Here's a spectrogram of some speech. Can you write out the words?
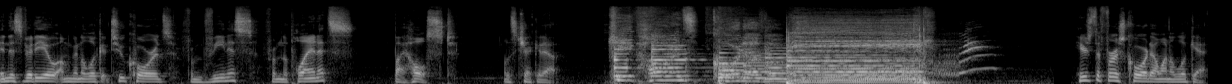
In this video, I'm going to look at two chords from Venus from the Planets by Holst. Let's check it out. Keith Horn's Chord of the Week. Here's the first chord I want to look at.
